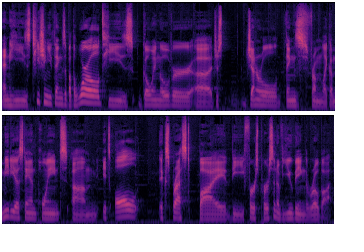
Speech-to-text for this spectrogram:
And he's teaching you things about the world. He's going over uh, just general things from like a media standpoint. Um, it's all expressed by the first person of you being the robot.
